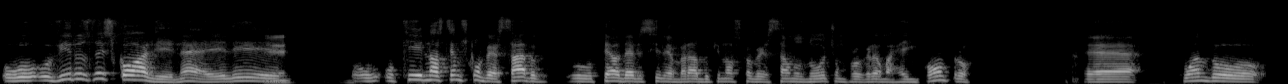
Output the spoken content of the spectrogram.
O, o vírus não escolhe, né? Ele. É. O, o que nós temos conversado, o Theo deve se lembrar do que nós conversamos no último programa Reencontro, é, quando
